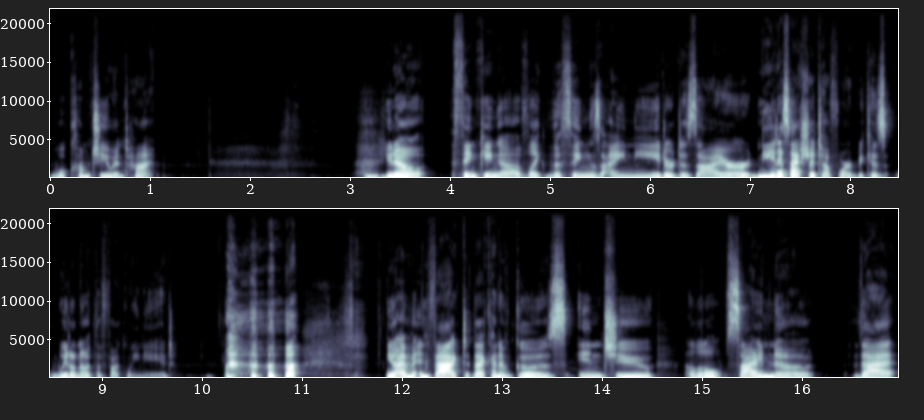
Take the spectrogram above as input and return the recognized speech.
will come to you in time. You know, thinking of like the things I need or desire, or need is actually a tough word because we don't know what the fuck we need. you know, I've, in fact, that kind of goes into a little side note that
